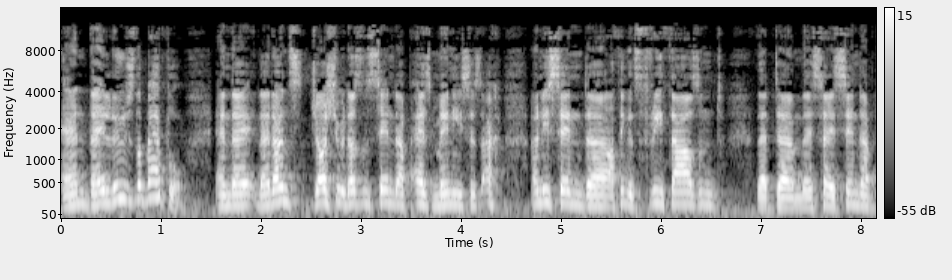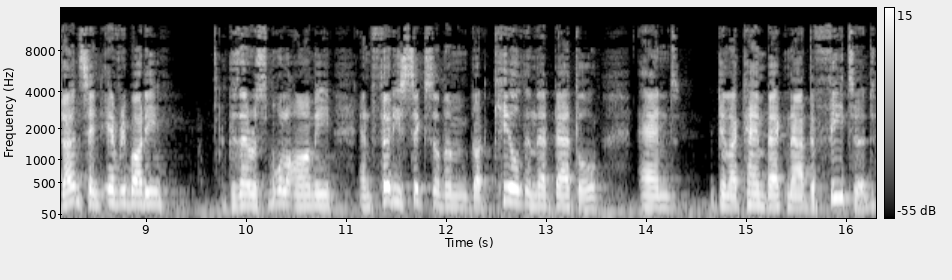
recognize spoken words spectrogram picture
and they lose the battle. And they, they don't, Joshua doesn't send up as many. He says, only send, uh, I think it's 3,000 that um, they say send up. Don't send everybody because they're a smaller army. And 36 of them got killed in that battle. And you know, came back now defeated.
